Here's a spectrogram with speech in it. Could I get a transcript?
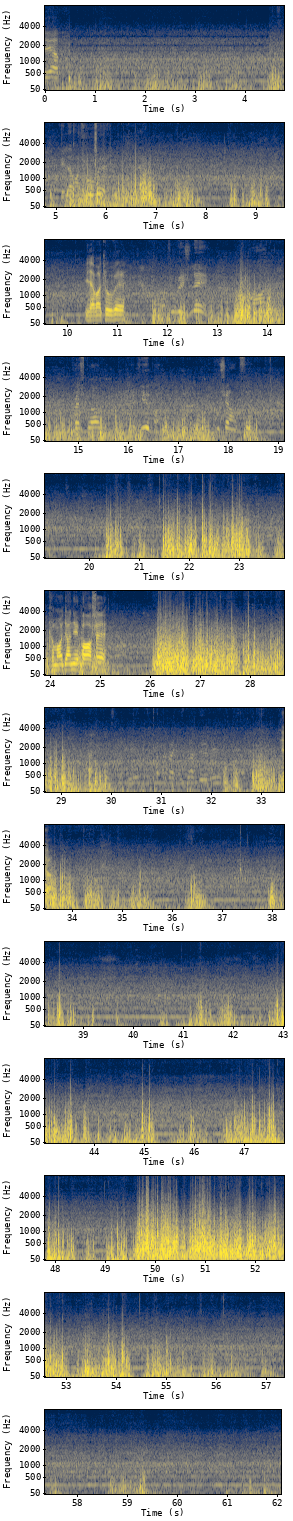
stay up. Il l'a trouvé. Il avait trouvé. On va trouver gelé. En Press Club, le vieux pont. Couché en dessous. Comme au dernier passé.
